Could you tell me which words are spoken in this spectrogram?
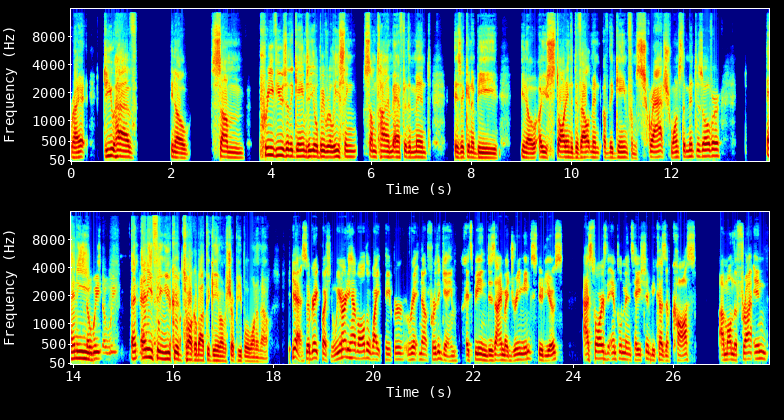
right? Do you have, you know, some previews of the games that you'll be releasing sometime after the mint? Is it going to be you know, are you starting the development of the game from scratch once the mint is over? Any so we, so we, and anything you could talk about the game, I'm sure people want to know. Yeah, so great question. We already have all the white paper written up for the game. It's being designed by Dream Inc. Studios. As far as the implementation, because of cost, um, on the front end,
